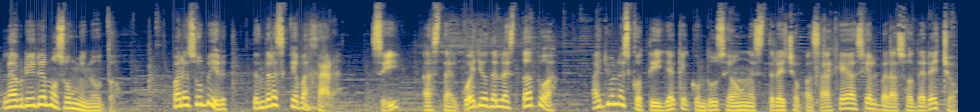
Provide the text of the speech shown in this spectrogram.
la abriremos un minuto. Para subir, tendrás que bajar, sí, hasta el cuello de la estatua, hay una escotilla que conduce a un estrecho pasaje hacia el brazo derecho.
